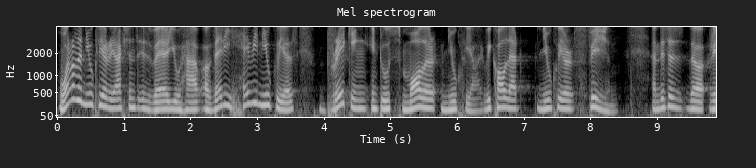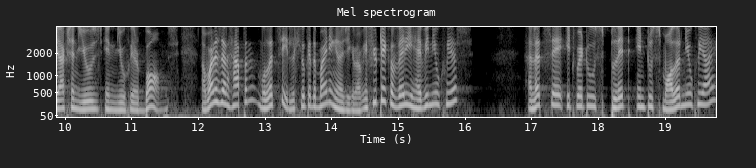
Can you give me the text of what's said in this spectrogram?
One of the nuclear reactions is where you have a very heavy nucleus breaking into smaller nuclei. We call that nuclear fission. And this is the reaction used in nuclear bombs. Now, why does that happen? Well, let's see. Let's look at the binding energy graph. If you take a very heavy nucleus, and let's say it were to split into smaller nuclei,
